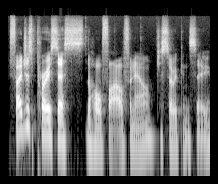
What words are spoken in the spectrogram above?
if I just process the whole file for now, just so we can see,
